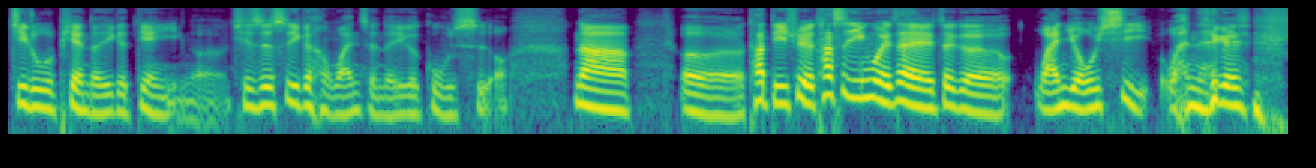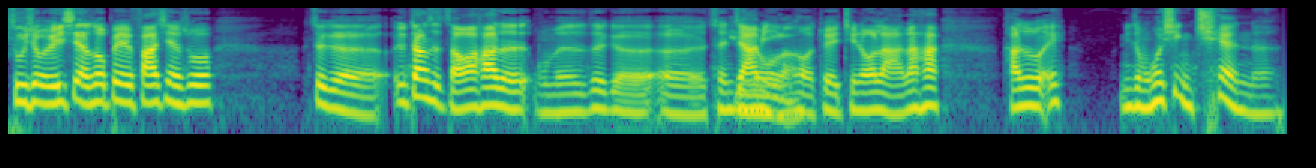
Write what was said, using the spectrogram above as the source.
纪录片的一个电影啊，其实是一个很完整的一个故事哦。那呃，他的确他是因为在这个玩游戏玩那个 足球游戏的时候被发现说这个，因为当时找到他的我们这个呃陈家明哦，对金罗拉，那他他说哎你怎么会姓倩呢？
